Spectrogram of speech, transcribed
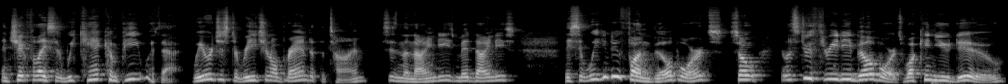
And Chick fil A said, we can't compete with that. We were just a regional brand at the time. This is in the 90s, mid 90s. They said, we can do fun billboards. So let's do 3D billboards. What can you do?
